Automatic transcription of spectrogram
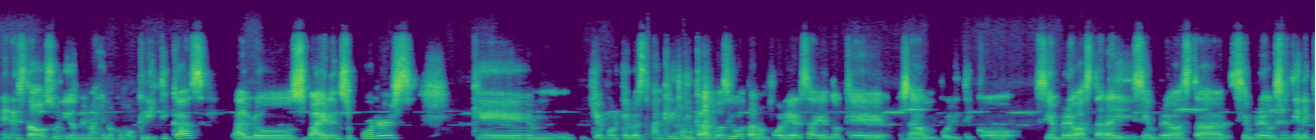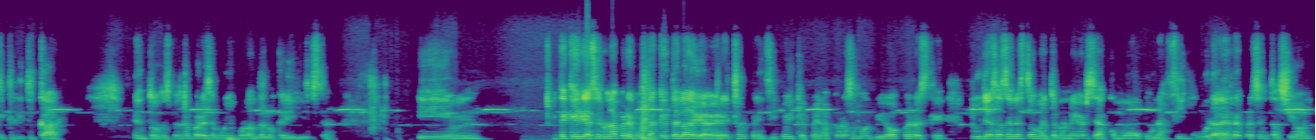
en Estados Unidos, me imagino, como críticas a los Biden supporters, que, que porque lo están criticando si votaron por él, sabiendo que, o sea, un político siempre va a estar ahí, siempre va a estar, siempre se tiene que criticar. Entonces, pues me parece muy importante lo que dijiste. Y te quería hacer una pregunta que te la debía haber hecho al principio y qué pena, pero se me olvidó, pero es que tú ya estás en este momento en la universidad como una figura de representación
